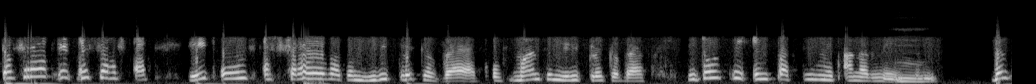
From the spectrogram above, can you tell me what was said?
dan vra ek net myself af, het ons as vroue wat in hierdie plekke werk of mans in hierdie plekke werk, het ons nie empatie met ander mense nie. Dink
